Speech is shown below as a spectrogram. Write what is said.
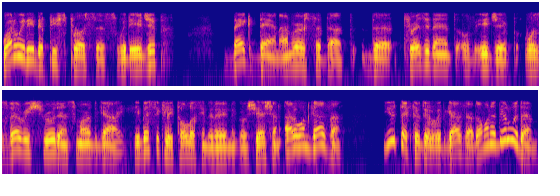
When we did the peace process with Egypt, back then, Anwar Sadat, the president of Egypt, was very shrewd and smart guy. He basically told us in the negotiation, I don't want Gaza. You take to deal with Gaza. I don't want to deal with them.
